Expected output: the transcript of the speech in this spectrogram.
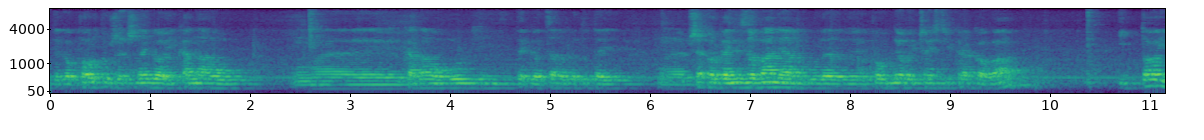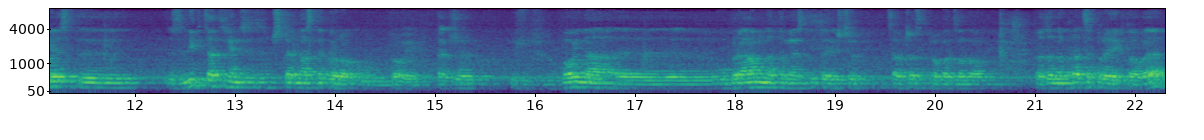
y, tego portu rzecznego i kanału, y, kanału Ulgi i tego całego tutaj y, przeorganizowania w ogóle południowej części Krakowa. I to jest z lipca 1914 roku projekt, także już wojna u bram, natomiast tutaj jeszcze cały czas prowadzono, prowadzono prace projektowe.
